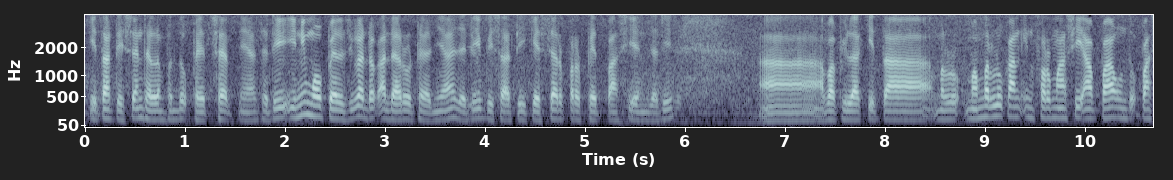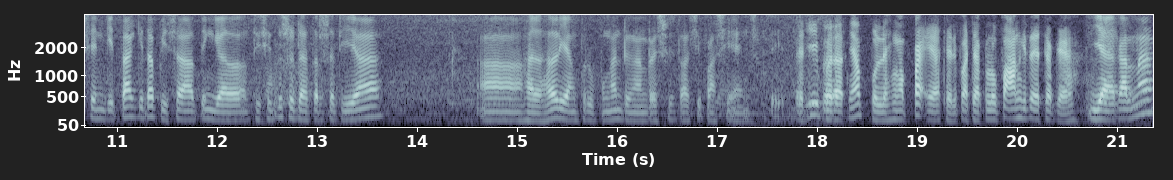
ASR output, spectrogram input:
kita desain dalam bentuk bedset ya. Jadi ini mobile juga dok ada rodanya, jadi bisa digeser per bed pasien. Jadi eh, apabila kita merlu- memerlukan informasi apa untuk pasien kita, kita bisa tinggal di situ sudah tersedia eh, hal-hal yang berhubungan dengan resusitasi pasien seperti itu. Jadi ibaratnya boleh ngepek ya daripada kelupaan gitu ya dok ya. Ya karena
